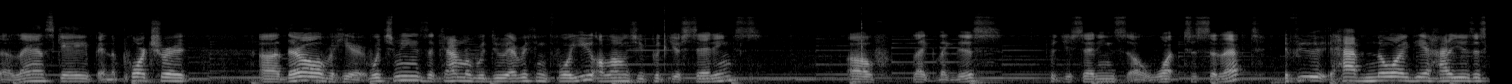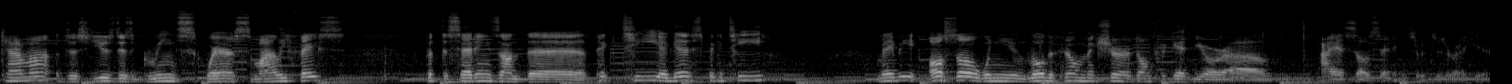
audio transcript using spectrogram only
a landscape, and the portrait. Uh, they're all over here, which means the camera will do everything for you as long as you put your settings of like like this. Put your settings of what to select. If you have no idea how to use this camera, just use this green square smiley face. Put the settings on the pick T, I guess, pick a T maybe. Also, when you load the film, make sure don't forget your uh, ISO settings, which is right here.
